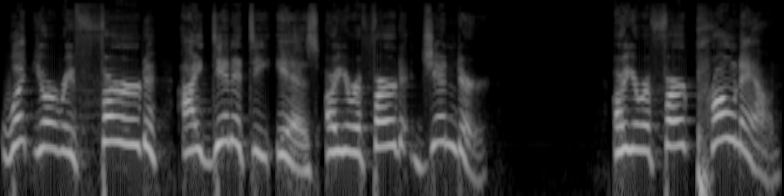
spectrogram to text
what your referred identity is, or your referred gender, or your referred pronoun.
